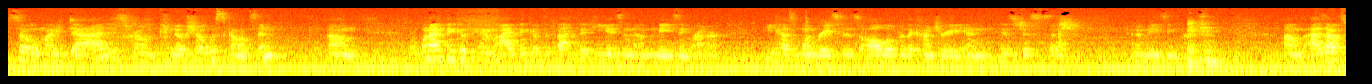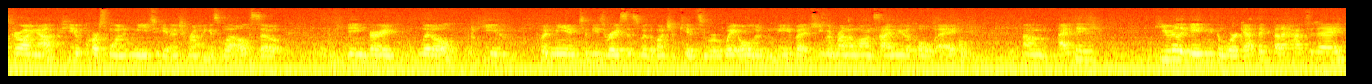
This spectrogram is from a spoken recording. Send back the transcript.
So my dad is from Kenosha, Wisconsin. Um, when I think of him, I think of the fact that he is an amazing runner. He has won races all over the country and is just such an amazing person. Um, as I was growing up, he of course wanted me to get into running as well. So, being very little, he put me into these races with a bunch of kids who were way older than me, but he would run alongside me the whole way. Um, I think he really gave me the work ethic that I have today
